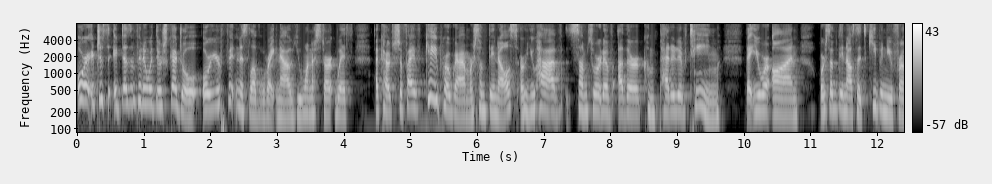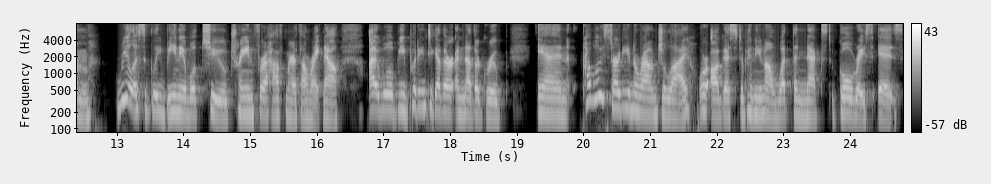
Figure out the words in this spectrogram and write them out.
Or it just it doesn't fit in with your schedule or your fitness level right now. You want to start with a couch to 5k program or something else or you have some sort of other competitive team that you were on or something else that's keeping you from realistically being able to train for a half marathon right now. I will be putting together another group and probably starting around July or August, depending on what the next goal race is.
